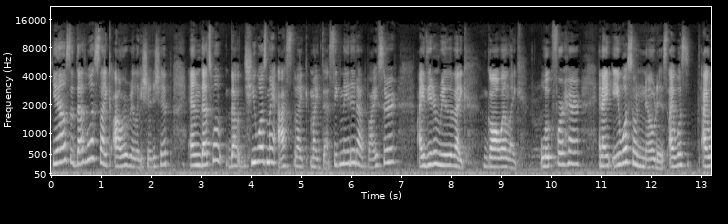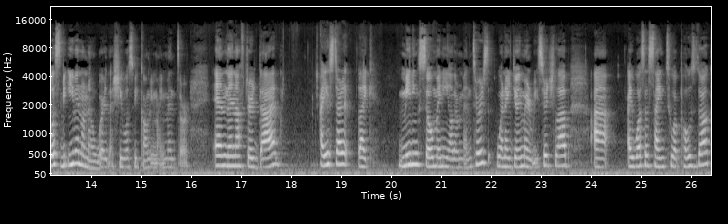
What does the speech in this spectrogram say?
You know, so that was like our relationship, and that's what that she was my as like my designated advisor. I didn't really like go and like look for her, and I it was unnoticed. I was I was even unaware that she was becoming my mentor, and then after that, I started like meeting so many other mentors. When I joined my research lab, uh, I was assigned to a postdoc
